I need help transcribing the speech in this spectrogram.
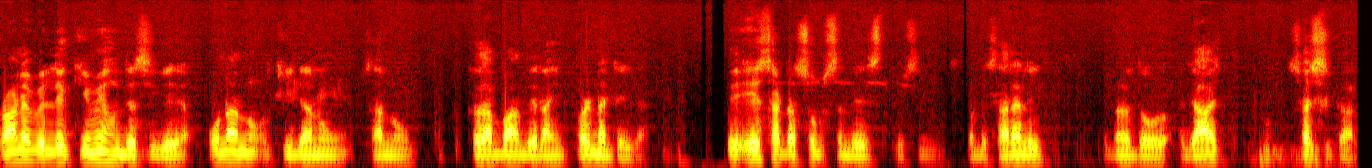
ਪੁਰਾਣੇ ਵੇਲੇ ਕਿਵੇਂ ਹੁੰਦੇ ਸੀਗੇ, ਉਹਨਾਂ ਨੂੰ, ਚੀਜ਼ਾਂ ਨੂੰ ਸਾਨੂੰ ਕਿਤਾਬਾਂ ਦੇ ਰਾਹੀਂ ਪੜ੍ਹਨਾ ਚਾਹੀਦਾ ਤੇ ਇਹ ਸਾਡਾ ਸ਼ੁਭ ਸੰਦੇਸ਼ ਤੁਸੀਂ ਤੁਹਾਡੇ ਸਾਰਿਆਂ ਲਈ ਇਹਨਾਂ ਦੋ ਇਜਾਜ਼ਤ ਸਤਿ ਸ਼੍ਰੀ ਅਕਾਲ।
